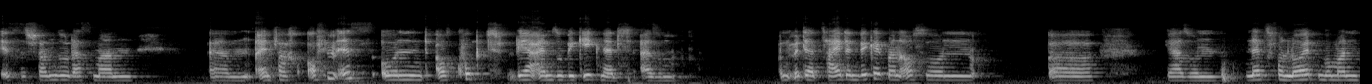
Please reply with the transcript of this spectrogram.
ist es schon so, dass man ähm, einfach offen ist und auch guckt, wer einem so begegnet. Also und mit der Zeit entwickelt man auch so ein äh, ja, so ein Netz von Leuten, wo man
